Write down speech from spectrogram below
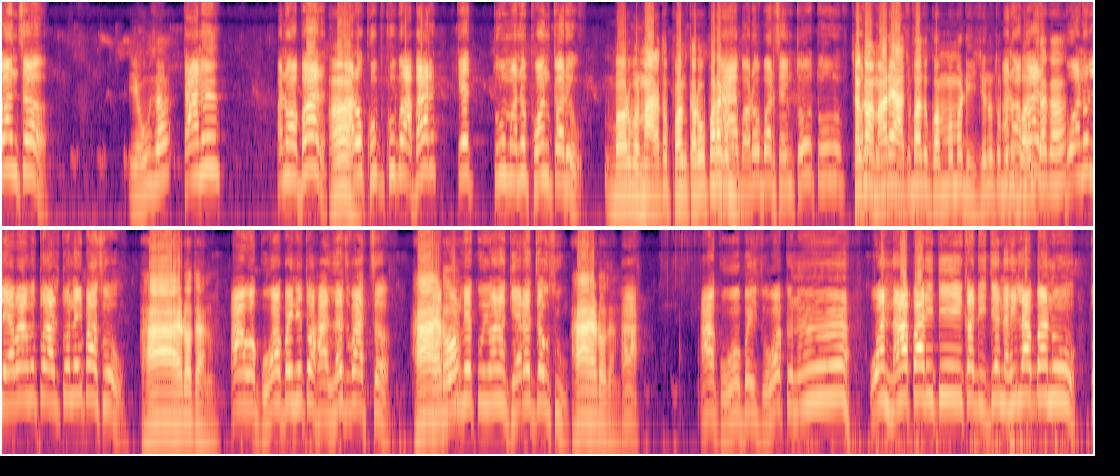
બંધ છે. એવું છે? તાન? અને આભાર. તારો ખૂબ ખૂબ આભાર કે તું મને ફોન કર્યો. બરોબર મારે તો ફોન કરવો પડે કે બરોબર છે એમ તો તું ચમ મારે આજુબાજુ ગામમાં ડીજે નું તો બધું બંધ છે કે? બોનું લેવા આવે તો હાલતો નહીં પાછો. હા હેડો તાનું. આ હવે ગોવાભાઈ ને તો હાલ જ વાત છે. હા હેડો. મેં કુઈવાના ઘેર જ જાઉં છું. હા હેડો તાન. હા. આ ગોવાભાઈ જોવો કે ને ઓ ના પાડી હતી કે ડીજે નહીં લાવવાનું. તો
